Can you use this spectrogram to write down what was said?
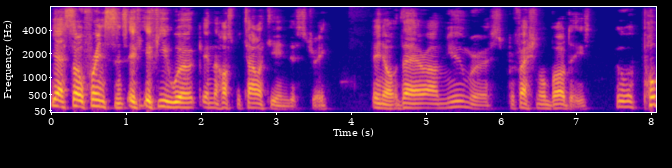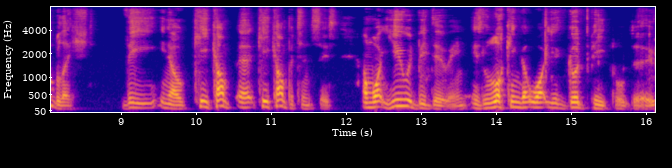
Yeah. So, for instance, if, if you work in the hospitality industry, you know, there are numerous professional bodies who have published the, you know, key, comp- uh, key competencies. And what you would be doing is looking at what your good people do,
